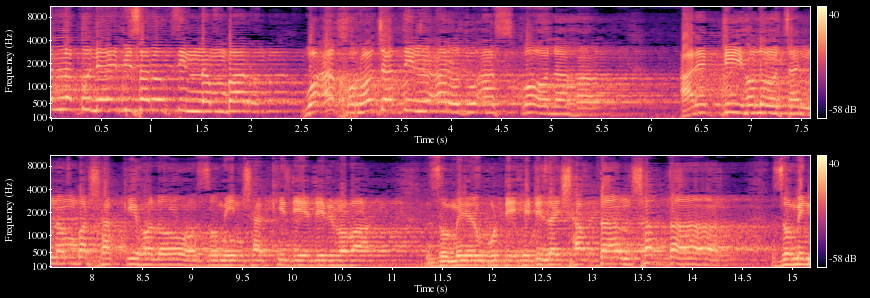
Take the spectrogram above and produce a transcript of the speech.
আল্লাহ তো ন্যায় বিচারক তিন নাম্বার। আরেকটি হলো, চার নম্বর সাক্ষী হলো, জমিন সাক্ষী দিয়ে দেবে বাবা। জমিনের উপর দিয়ে হেঁটে যায়, সাবধান সাবধান। জমিন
